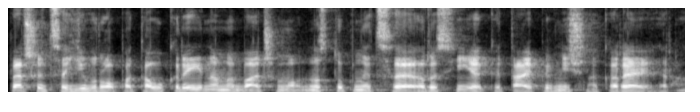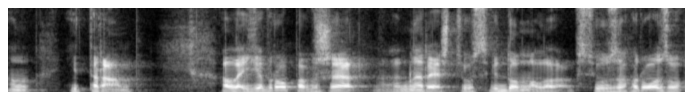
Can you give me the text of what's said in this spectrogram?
Перший це Європа та Україна. Ми бачимо. Наступний це Росія, Китай, Північна Корея, Іран і Трамп. Але Європа вже е, нарешті усвідомила всю загрозу.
